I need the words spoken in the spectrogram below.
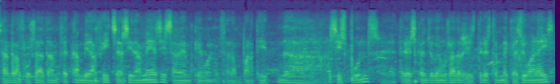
s'han reforçat, han fet canvi de fitxes i de més i sabem que bueno, serà un partit de 6 punts, eh, 3 que en juguem nosaltres i 3 també que juguen ells,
